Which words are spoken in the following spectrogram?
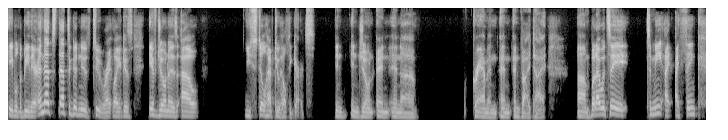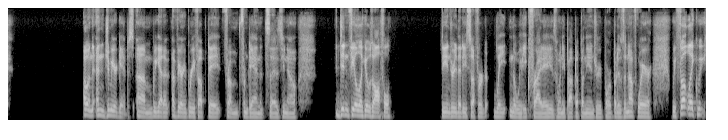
able to be there, and that's that's a good news too, right? Like, is if Jonah is out, you still have two healthy guards in in Jonah and and uh Graham and and and Vaitai. Um, but I would say to me, I I think. Oh, and, and Jahmyr Gibbs. Um, we got a, a very brief update from from Dan that says, you know, didn't feel like it was awful. The injury that he suffered late in the week, Friday, is when he popped up on the injury report, but it was enough where we felt like we,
